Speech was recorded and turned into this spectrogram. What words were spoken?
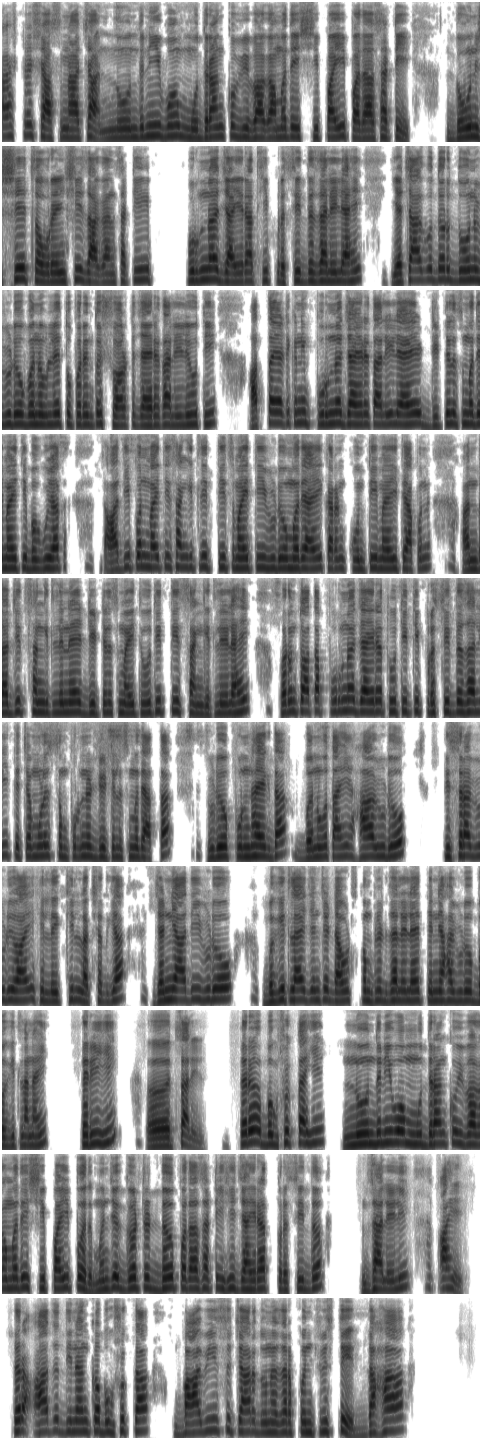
महाराष्ट्र शासनाच्या नोंदणी व मुद्रांक विभागामध्ये शिपाई पदासाठी दोनशे चौऱ्याऐंशी जागांसाठी पूर्ण जाहिरात ही प्रसिद्ध झालेली आहे. याच्या अगोदर दोन व्हिडिओ बनवले तोपर्यंत शॉर्ट जाहिरात आलेली होती. आत्ता या ठिकाणी पूर्ण जाहिरात आलेली आहे. डिटेल्समध्ये माहिती बघूयात. आधी पण माहिती सांगितली तीच माहिती व्हिडिओमध्ये आहे कारण कोणती माहिती आपण अंदाजित सांगितली नाही. डिटेल्स माहिती होती तीच सांगितलेली आहे. परंतु आता पूर्ण जाहिरात होती ती प्रसिद्ध झाली. त्याच्यामुळे संपूर्ण डिटेल्समध्ये आता व्हिडिओ पुन्हा एकदा बनवत आहे. हा व्हिडिओ तिसरा व्हिडिओ आहे हे देखील लक्षात घ्या. ज्यांनी आधी व्हिडिओ बघितला आहे ज्यांचे डाऊट्स कंप्लीट झालेले आहेत त्यांनी हा व्हिडिओ बघितला नाही तरीही चालेल. तर बघू शकता ही नोंदणी व मुद्रांक विभागामध्ये शिपाई पद म्हणजे गट ड पदासाठी ही जाहिरात प्रसिद्ध झालेली आहे. तर आज दिनांक बघू शकता बावीस चार दोन हजार पंचवीस ते दहा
